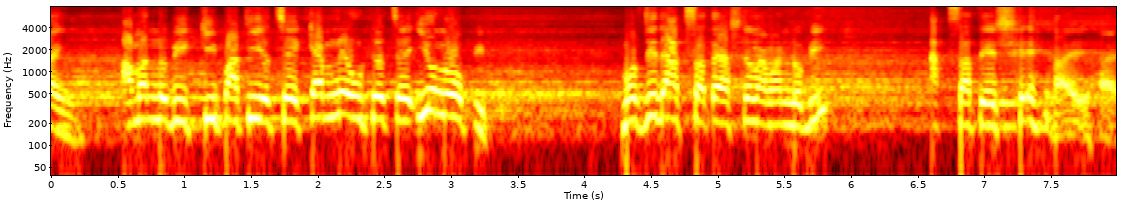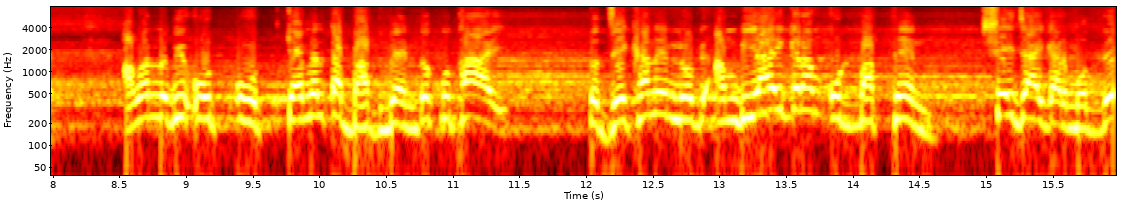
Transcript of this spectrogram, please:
নাই। আমার নবী কি পাঠিয়েছে, কেমনে উঠেছে ইউ নো পিপ মসজিদে আকসাতে আসলেন আমার নবী। আকসাতে এসে, হায় হায়। আমার নবী উট উট ক্যামেলটা বাঁধবেন, তো কোথায়? তো যেখানে নবী, আম্বিয়াই কেরাম উট বাঁধতেন, সেই জায়গার মধ্যে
